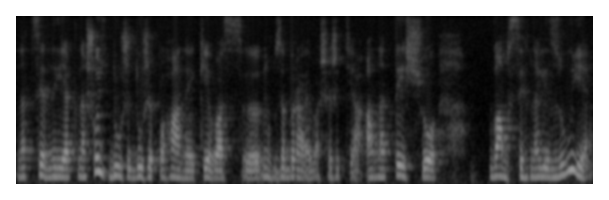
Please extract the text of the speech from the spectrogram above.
на це не як на щось дуже-дуже погане, яке вас е, ну, забирає ваше життя, а на те, що вам сигналізує,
